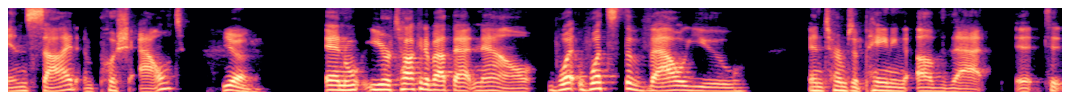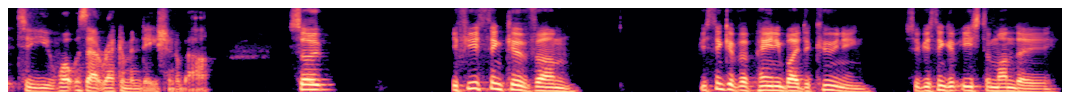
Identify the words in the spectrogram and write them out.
inside and push out. Yeah. And you're talking about that now. What what's the value in terms of painting of that it, to, to you? What was that recommendation about? So if you think of um, if you think of a painting by de Kooning, so if you think of Easter Monday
